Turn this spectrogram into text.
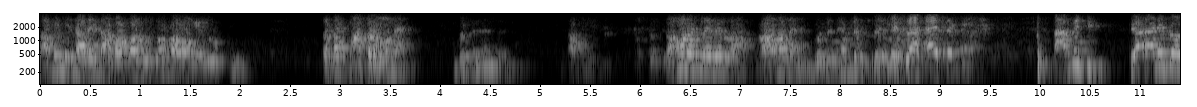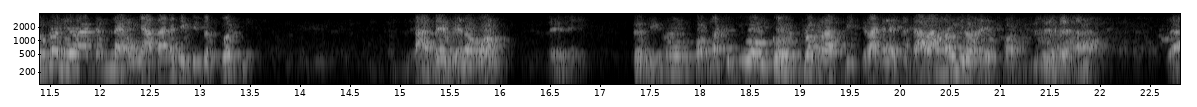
Tapi misalnya tak apa-apa, Mustafa wong lugu. Tetap matur mana? Betul Tapi kamu harus lele lah, mana Betul lele lah. Tapi di diarani goblok dia ora kena, nyatane disebut sate ben apa? Jadi kok ngadep wong goblok ra kena salah no yo repot. Ya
